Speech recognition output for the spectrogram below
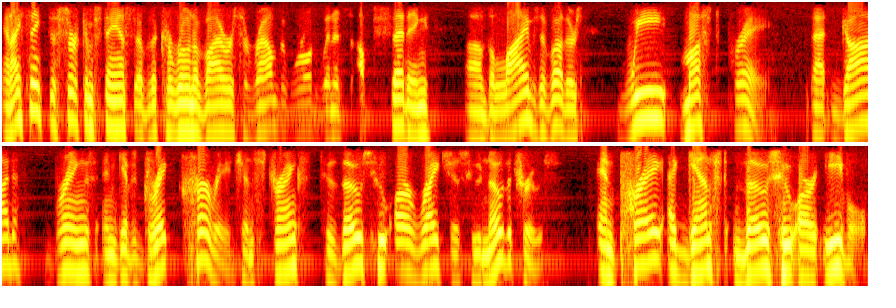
and I think the circumstance of the coronavirus around the world, when it's upsetting uh, the lives of others, we must pray that God brings and gives great courage and strength to those who are righteous, who know the truth, and pray against those who are evil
